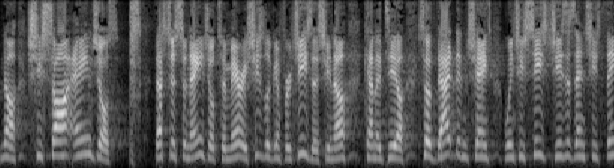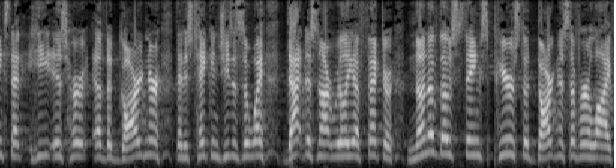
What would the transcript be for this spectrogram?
No, she saw angels. Psst, that's just an angel to Mary. She's looking for Jesus, you know, kind of deal. So that didn't change. When she sees Jesus and she thinks that he is her, uh, the gardener that has taken Jesus away, that does not really affect her. None of those things pierce the darkness of her life.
